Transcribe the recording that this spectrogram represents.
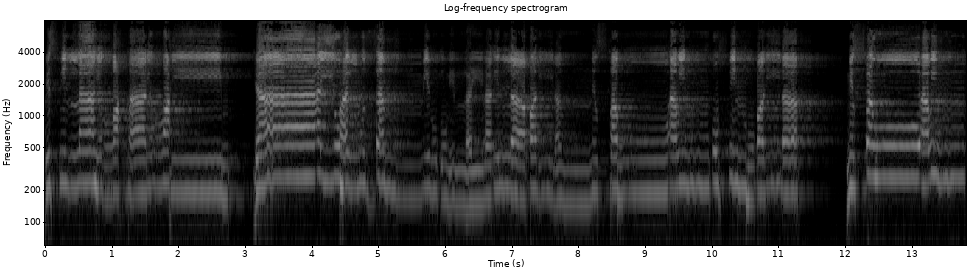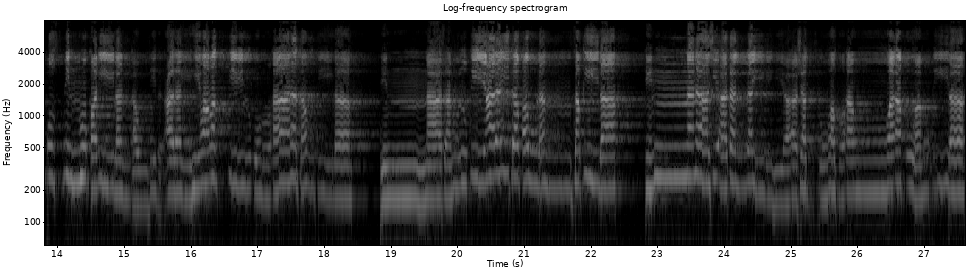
بسم الله الرحمن الرحيم. يا أيها المزمل قم الليل إلا قليلا نصفه أو انقص منه قليلا نصفه أو انقص منه قليلا أو زد عليه ورتل القرآن ترتيلا. إنا سنلقي عليك قولا ثقيلا. إن ناشئة الليل هي أشد وطئا وأقوم قيلا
